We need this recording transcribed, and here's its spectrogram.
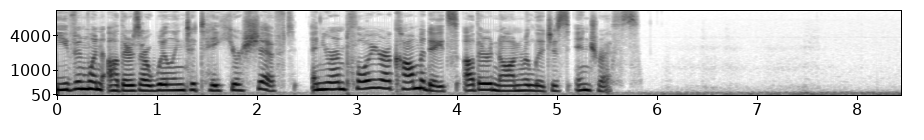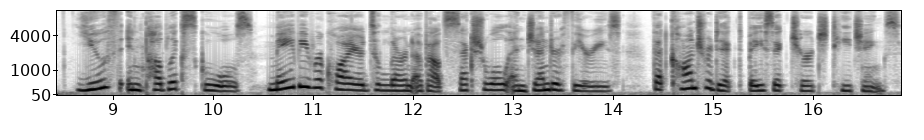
even when others are willing to take your shift and your employer accommodates other non religious interests. Youth in public schools may be required to learn about sexual and gender theories that contradict basic church teachings.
